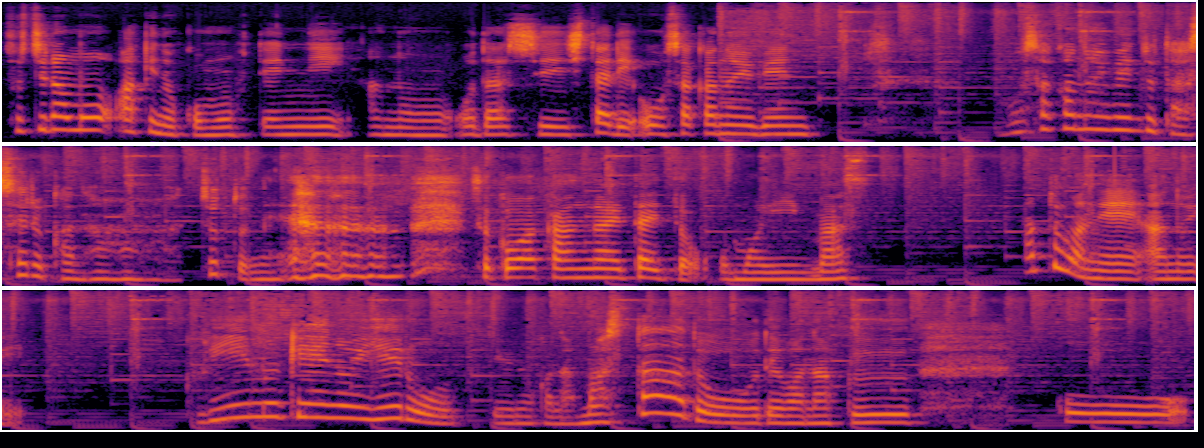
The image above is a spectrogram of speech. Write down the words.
そちらも秋のコモフ展にあのお出ししたり大阪のイベント大阪のイベント出せるかな？ちょっとね そこは考えたいと思います。あとはねあのクリーム系のイエローっていうのかな？マスタードではなくこ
